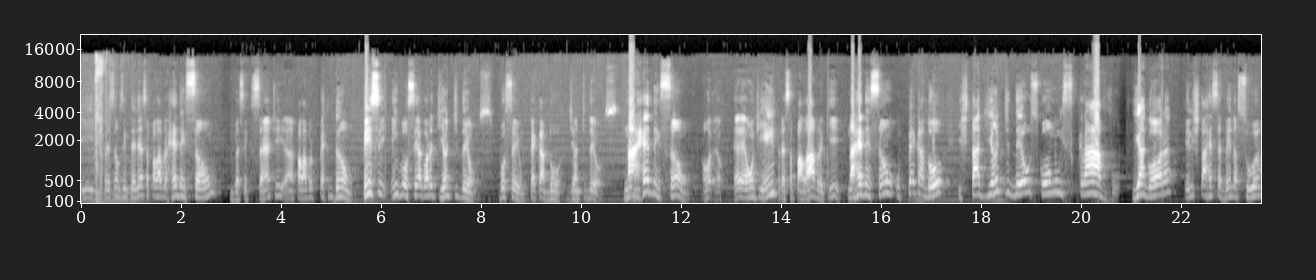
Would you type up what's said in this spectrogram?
e precisamos entender essa palavra redenção, no versículo 7, a palavra perdão. Pense em você agora diante de Deus. Você, um pecador diante de Deus. Na redenção, é onde entra essa palavra aqui. Na redenção, o pecador está diante de Deus como escravo. E agora ele está recebendo a sua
